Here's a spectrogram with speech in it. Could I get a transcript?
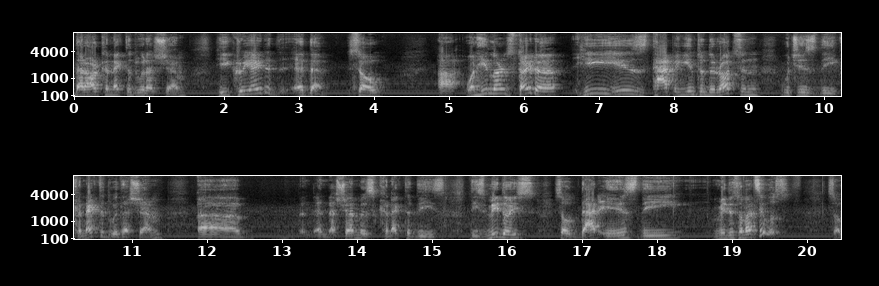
that are connected with Hashem, He created uh, them. So uh, when he learns Torah, he is tapping into the Ratzin, which is the connected with Hashem. Uh, and, and Hashem has connected these these midos, so that is the midos of Atzilus. So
